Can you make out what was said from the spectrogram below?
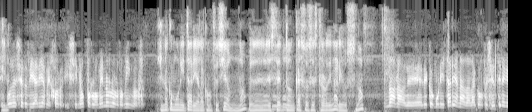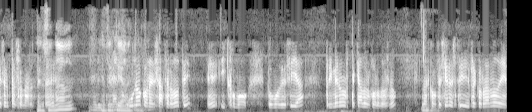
si puede ser diaria, mejor, y si no, por lo menos los domingos. Y no comunitaria la confesión, ¿no? Pues, excepto en casos extraordinarios, ¿no? No, no, de, comunitaria nada, la confesión tiene que ser personal. ¿eh? Personal, efectivamente. Uno con el sacerdote, ¿eh? y como, como decía, primero los pecados gordos, ¿no? Las confesiones, estoy recordando de,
